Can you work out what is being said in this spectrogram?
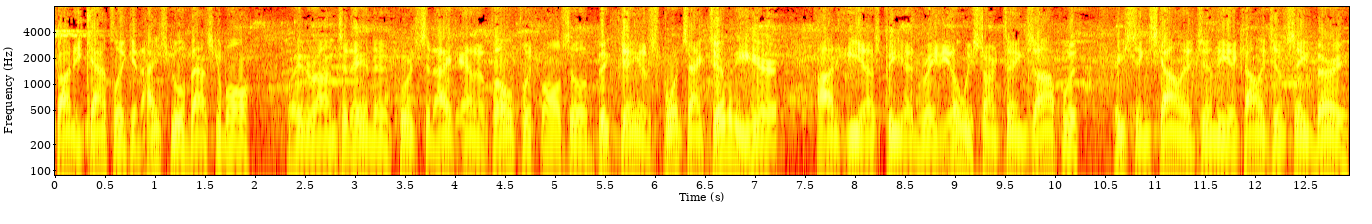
Kearney Catholic in high school basketball later on today. And then, of course, tonight, NFL football. So a big day of sports activity here on ESPN Radio. We start things off with Hastings College in the College of St. Mary.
